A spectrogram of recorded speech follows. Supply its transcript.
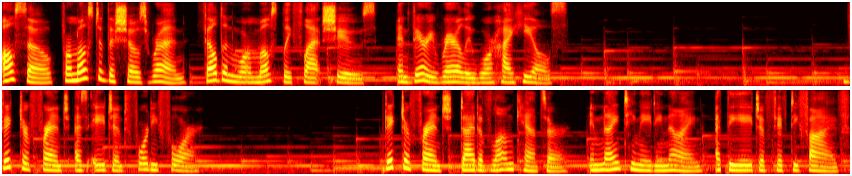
Also, for most of the show's run, Feldon wore mostly flat shoes and very rarely wore high heels. Victor French as Agent 44. Victor French died of lung cancer in 1989 at the age of 55.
